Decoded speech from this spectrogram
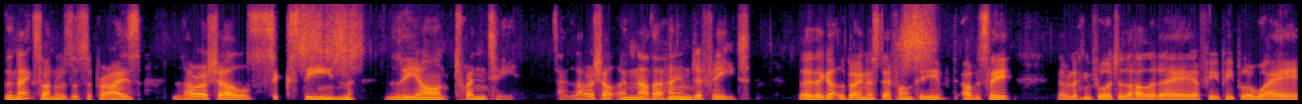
the next one was a surprise. La Rochelle 16, Lyon 20. So La Rochelle, another home defeat. Though they got the bonus defensive. Obviously, they were looking forward to the holiday, a few people away,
